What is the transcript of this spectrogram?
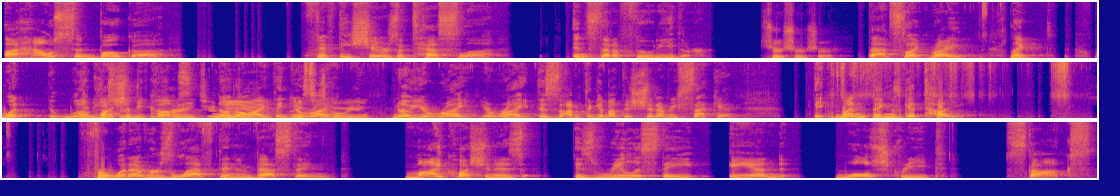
a house in Boca, 50 shares of Tesla instead of food either. Sure. Sure. Sure. That's like, right? Like, what well, the question becomes no, the, no, uh, I think you're right. No, you're right. You're right. This is, I'm thinking about this shit every second. It, when things get tight, for whatever's left in investing, my question is is real estate and Wall Street stocks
